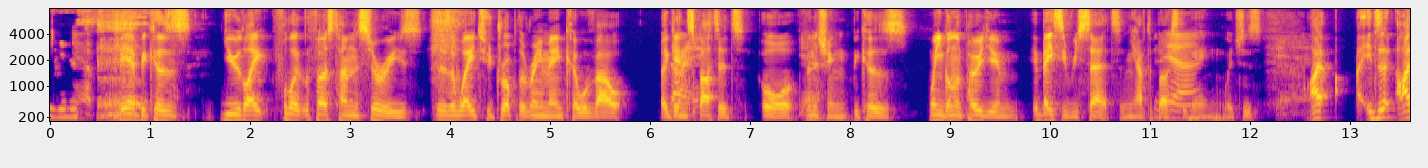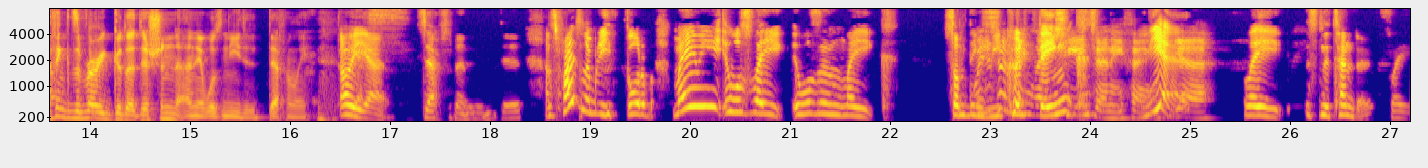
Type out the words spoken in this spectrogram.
jeez. Yep. Yeah, because you like for like the first time in the series, there's a way to drop the Rainmaker without again Dying. splattered or Yeah. finishing because when you go on the podium, it basically resets and you have to burst Yeah. the game, which is I it's a, I think it's a very good addition and it was needed definitely. Oh yeah, definitely did. I'm surprised nobody thought about. Maybe it was like it wasn't like something We we, could think think. change anything. Yeah. Yeah. like it's Nintendo. It's like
